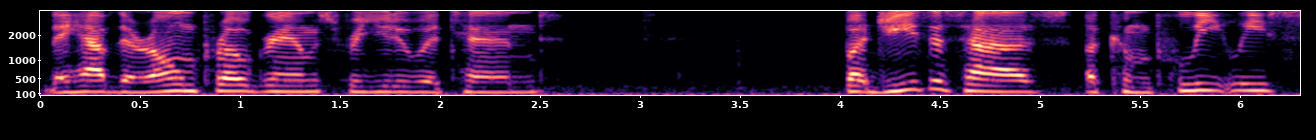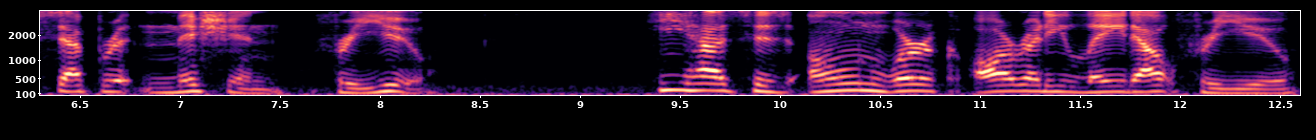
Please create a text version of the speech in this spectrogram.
They have their own programs for you to attend. But Jesus has a completely separate mission for you. He has his own work already laid out for you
